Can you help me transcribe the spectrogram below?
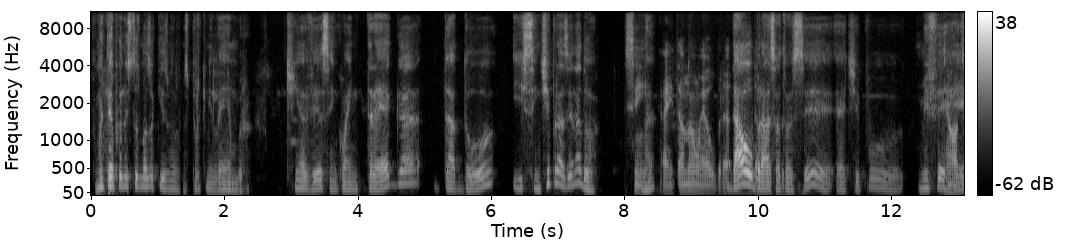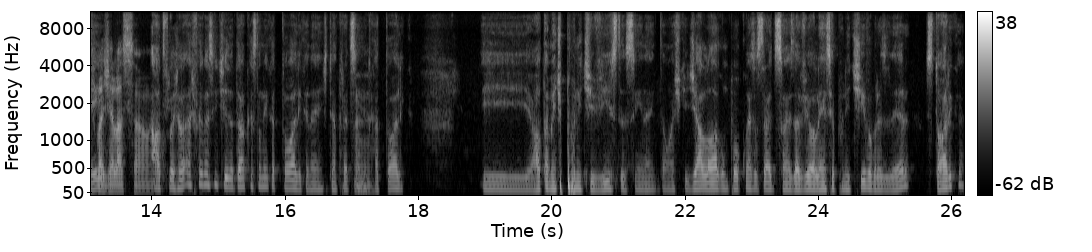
foi muito tempo que eu não estudo masoquismo, mas pelo que me lembro, tinha a ver assim com a entrega da dor e sentir prazer na dor. Sim, né? é, então não é o braço. Dar o braço a torcer é tipo me ferrei. É autoflagelação. É. Autoflagelação, acho que faz mais sentido, até uma questão meio católica, né? A gente tem a tradição é. muito católica e altamente punitivista, assim, né? Então acho que dialoga um pouco com essas tradições da violência punitiva brasileira, histórica,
